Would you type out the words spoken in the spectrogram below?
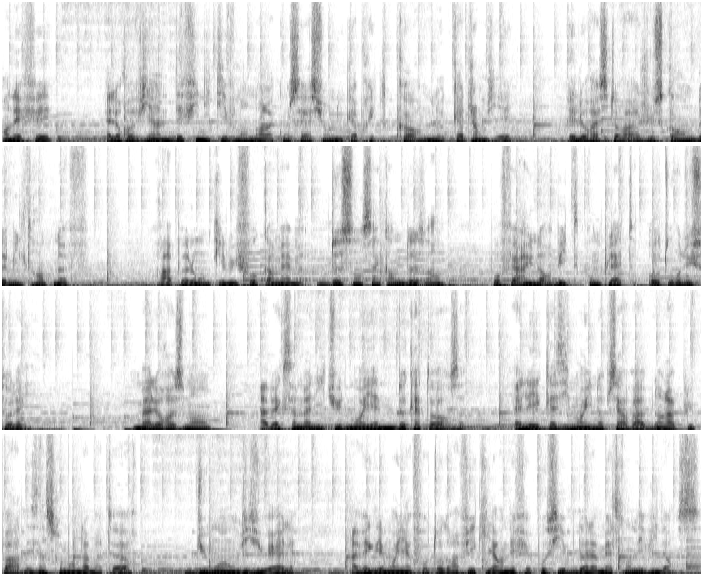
En effet, elle revient définitivement dans la constellation du Capricorne le 4 janvier et le restera jusqu'en 2039. Rappelons qu'il lui faut quand même 252 ans pour faire une orbite complète autour du Soleil. Malheureusement, avec sa magnitude moyenne de 14, elle est quasiment inobservable dans la plupart des instruments d'amateurs, du moins en visuel. Avec des moyens photographiques, il est en effet possible de la mettre en évidence.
